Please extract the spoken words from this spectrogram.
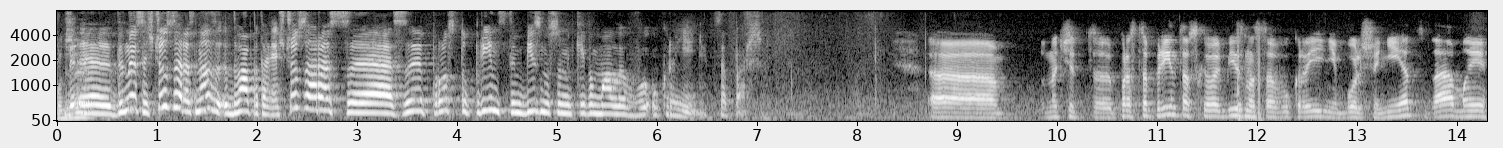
отже, Е, Денисе, що зараз нас два питання? Що зараз е, з просто прінт з тим бізнесом, який ви мали в Україні? Це перше. Э, Значит, э, простопринтовского бизнеса в Украине больше нет. Да, мы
